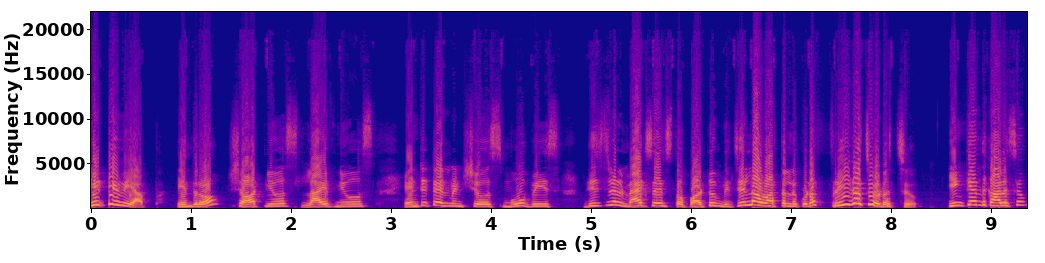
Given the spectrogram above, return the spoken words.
Hit TV app. ఇందులో short news live news entertainment shows movies digital మ్యాగజైన్స్తో పాటు మీ జిల్లా వార్తలను కూడా ఫ్రీగా చూడొచ్చు. ఇంకెందుకు ఆలస్యం?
